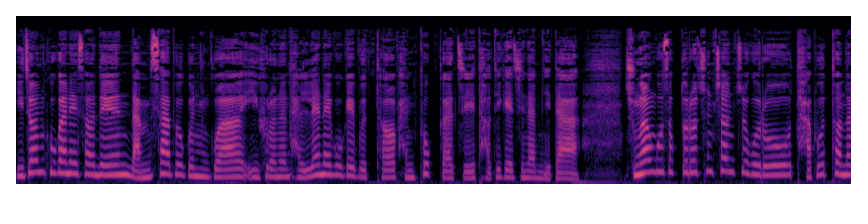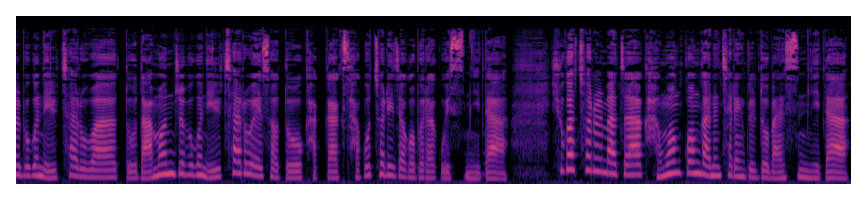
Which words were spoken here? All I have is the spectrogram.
이전 구간에서는 남사 부근과 이후로는 달래내고개부터 반포까지 더디게 지납니다. 중앙고속도로 춘천 쪽으로 다부터널 부근 1차로와 또 남원주 부근 1차로에서도 각각 사고 처리 작업을 하고 있습니다. 휴가철을 맞아 강원권 가는 차량들도 많습니다.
